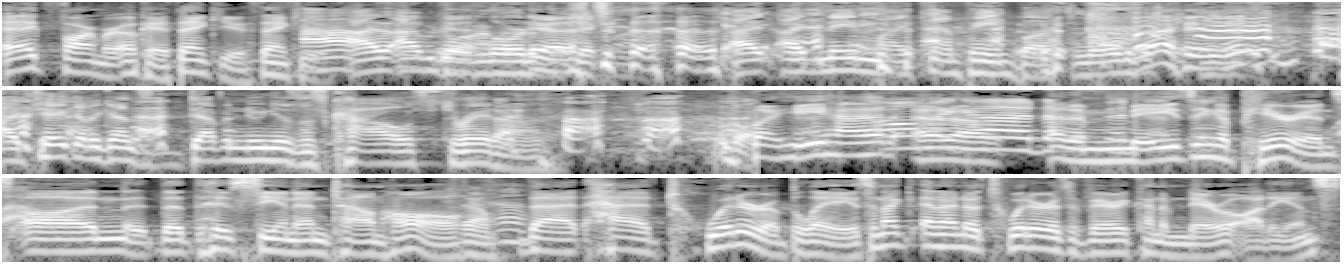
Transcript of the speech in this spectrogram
egg farmer okay thank you thank you I, I would go with Lord of the Chickens. I'd, I'd name my campaign bus Lord of the Chickens. I'd take it against Devin Nunes's cow straight on. but he had Oh an, uh, God, that an is amazing appearance on the, his CNN town hall Yeah. that had Twitter ablaze. And I, and I know Twitter is a very kind of narrow audience,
